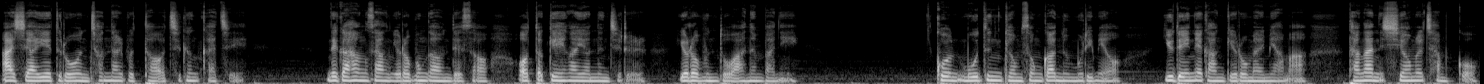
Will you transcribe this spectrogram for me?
아시아에 들어온 첫날부터 지금까지 내가 항상 여러분 가운데서 어떻게 행하였는지를 여러분도 아는 바니 곧 모든 겸손과 눈물이며 유대인의 관계로 말미암아 당한 시험을 참고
